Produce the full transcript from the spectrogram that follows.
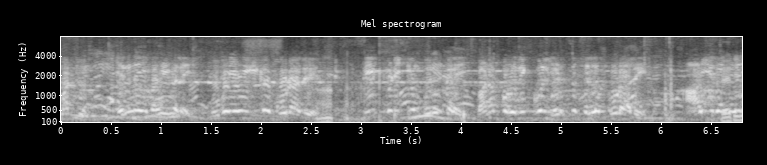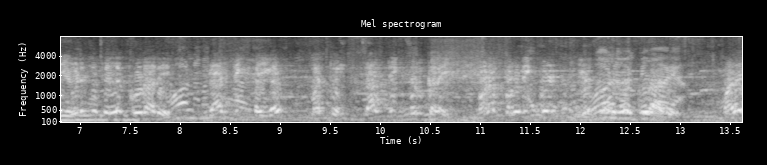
மற்றும் எண்ணெய் வகைகளை உபயோகிக்க கூடாது. வனப்பகுதிக்குள் எடுத்து செல்லக்கூடாது. ஆயுதங்களை எடுத்து செல்லக்கூடாது. பிளாஸ்டிக் பைகள் மற்றும் பிளாஸ்டிக் பொருட்களை வனப்பகுதிக்குள் எடுத்து செல்லக்கூடாது. மழை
